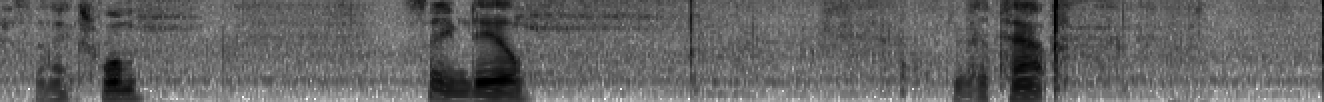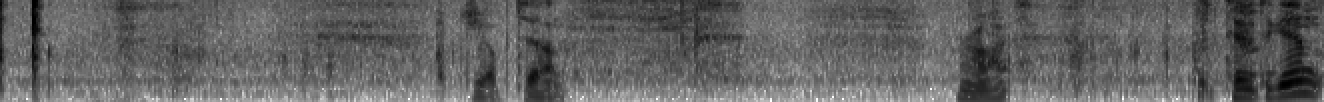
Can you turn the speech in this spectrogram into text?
That's the next one. Same deal. Give it a tap. Job done. Right. Quick toot again.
